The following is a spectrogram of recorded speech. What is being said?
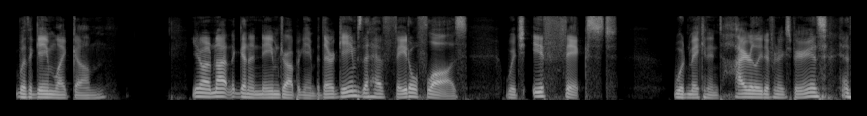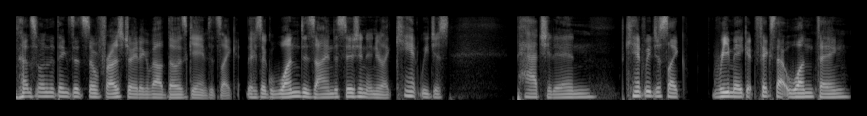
with a game like um, you know, I'm not gonna name drop a game, but there are games that have fatal flaws, which if fixed would make an entirely different experience and that's one of the things that's so frustrating about those games it's like there's like one design decision and you're like can't we just patch it in can't we just like remake it, fix that one thing,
